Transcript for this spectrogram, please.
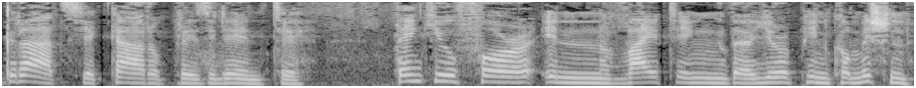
Grazie, caro Presidente. Thank you for inviting the European Commission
